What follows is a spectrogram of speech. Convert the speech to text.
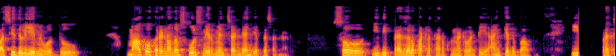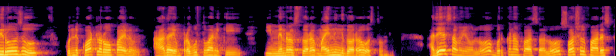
మసీదులు ఏమి వద్దు. మాకు ఒక రెండు వందల స్కూల్స్ నిర్మించండి అని చెప్పేసి అన్నాడు. సో ఇది ప్రజల పట్ల తనకున్నటువంటి అంకిత భావం ఈ ప్రతిరోజు కొన్ని కోట్ల రూపాయలు ఆదాయం ప్రభుత్వానికి ఈ మినరల్స్ ద్వారా మైనింగ్ ద్వారా వస్తుంది. అదే సమయంలో బుర్కనఫాసాలో సోషల్ ఫారెస్ట్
